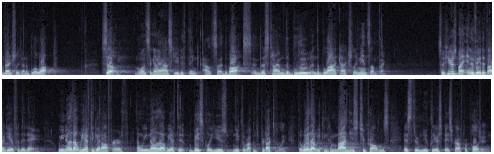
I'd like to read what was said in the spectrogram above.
eventually going to blow up? So, once again, I ask you to think outside the box. And this time, the blue and the black actually mean something. So here's my innovative idea for the day. We know that we have to get off Earth, and we know that we have to basically use nuclear weapons productively. The way that we can combine these two problems is through nuclear spacecraft propulsion.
